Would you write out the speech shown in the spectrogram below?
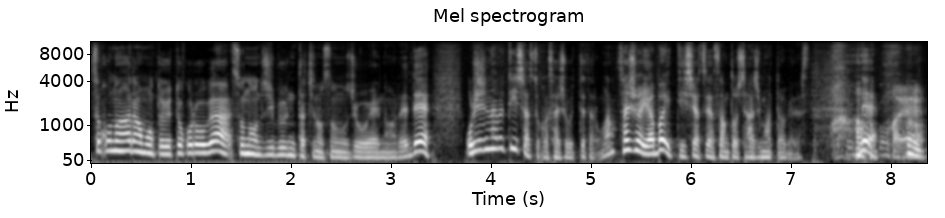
そこのアラモというところがその自分たちのその上映のあれでオリジナル T シャツとか最初売ってたのかな？最初はやばい T シャツ屋さんとして始まったわけです。でうん、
